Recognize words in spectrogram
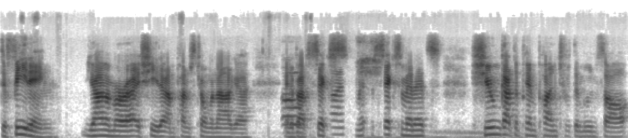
defeating Yamamura, Ishida, and Punch Tominaga in Oh, about six Punch. mi- six minutes. Shun got the pin punch with the moonsault.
